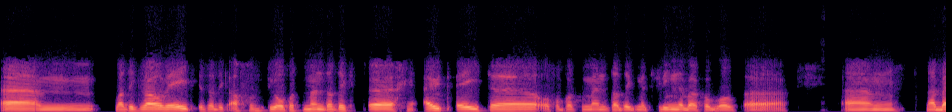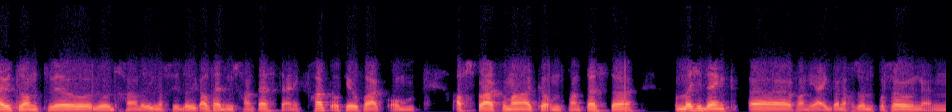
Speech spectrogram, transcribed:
Ehm, wat ik wel weet, is dat ik af en toe op het moment dat ik uh, ging uiteten, of op het moment dat ik met vrienden bijvoorbeeld uh, um, naar buitenland wil, wil gaan, dat ik, nog, dat ik altijd moest gaan testen. En ik vergat ook heel vaak om afspraken te maken, om te gaan testen. Omdat je denkt uh, van, ja, ik ben een gezonde persoon en,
